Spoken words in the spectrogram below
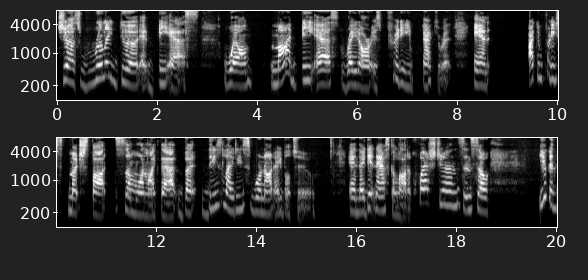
just really good at BS. Well, my BS radar is pretty accurate and I can pretty much spot someone like that, but these ladies were not able to. And they didn't ask a lot of questions. And so you can,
